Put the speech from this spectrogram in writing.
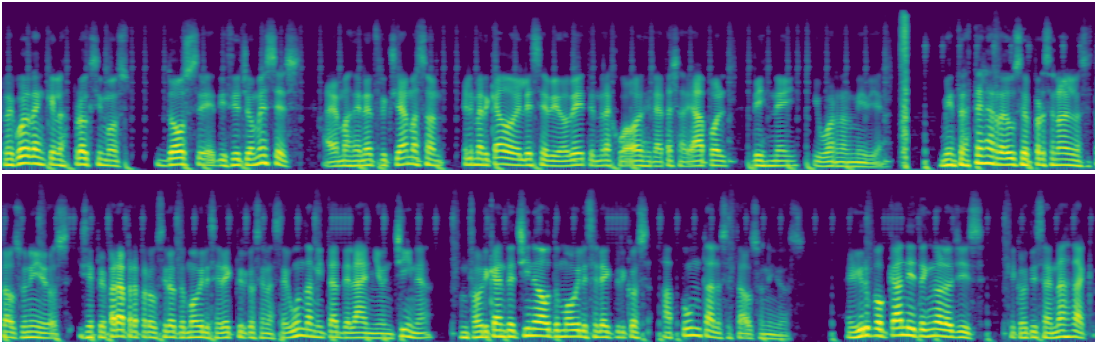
Recuerden que en los próximos 12-18 meses, además de Netflix y Amazon, el mercado del SBOD tendrá jugadores de la talla de Apple, Disney y Warner Media. Mientras Tesla reduce el personal en los Estados Unidos y se prepara para producir automóviles eléctricos en la segunda mitad del año en China, un fabricante chino de automóviles eléctricos apunta a los Estados Unidos. El grupo Candy Technologies, que cotiza en Nasdaq,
